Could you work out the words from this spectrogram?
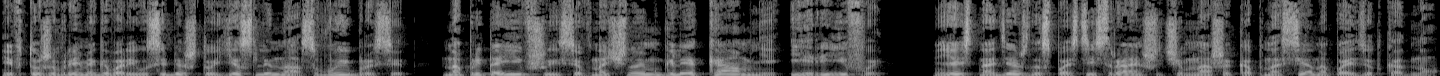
И в то же время говорил себе, что если нас выбросит на притаившиеся в ночной мгле камни и рифы, есть надежда спастись раньше, чем наша копна сена пойдет ко дну.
